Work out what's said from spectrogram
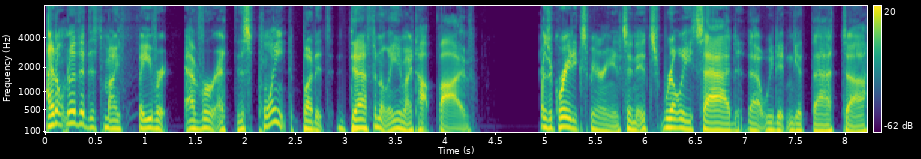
I don't know that it's my favorite ever at this point, but it's definitely in my top five. It was a great experience, and it's really sad that we didn't get that uh,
